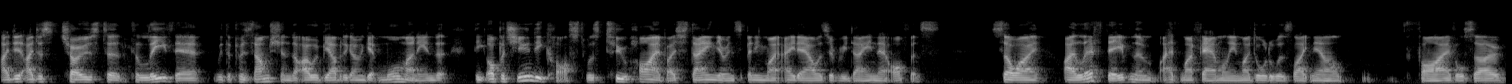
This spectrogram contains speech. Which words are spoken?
I did. I just chose to to leave there with the presumption that I would be able to go and get more money, and that the opportunity cost was too high by staying there and spending my eight hours every day in that office. So I, I left there, even though I had my family. My daughter was like now five or so,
